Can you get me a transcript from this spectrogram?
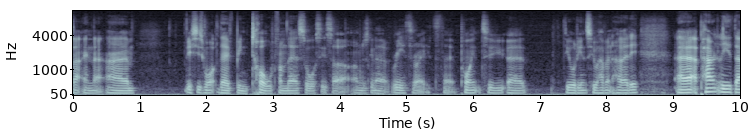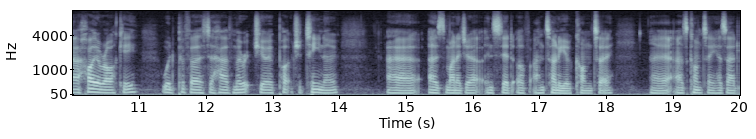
that in that? Um, this is what they've been told from their sources. So I'm just going to reiterate that point to uh, the audience who haven't heard it. Uh, apparently, their hierarchy would prefer to have Mauricio Pochettino uh, as manager instead of Antonio Conte, uh, as Conte has had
